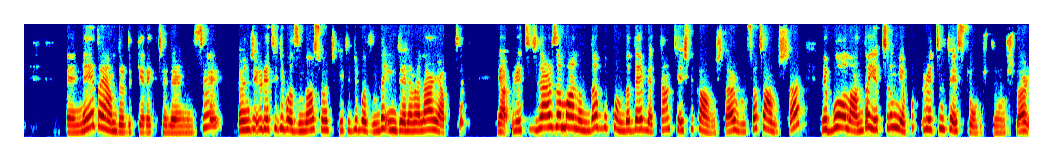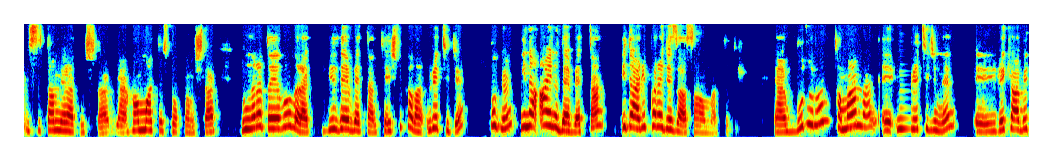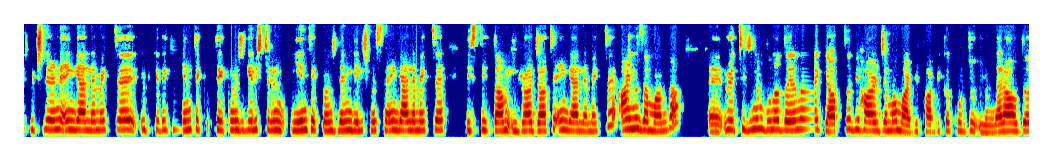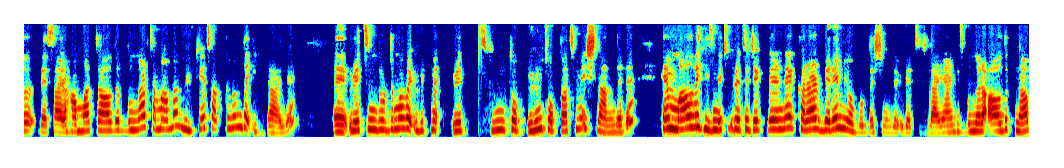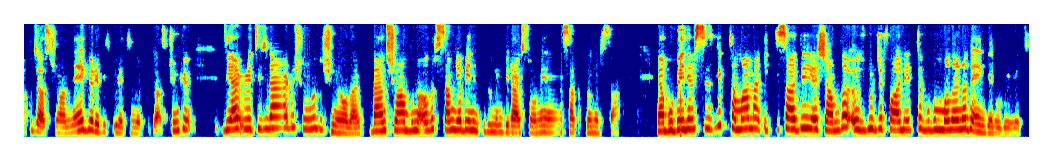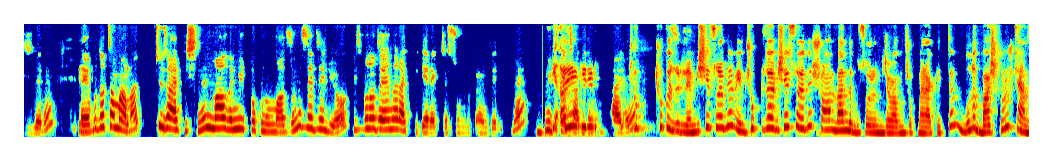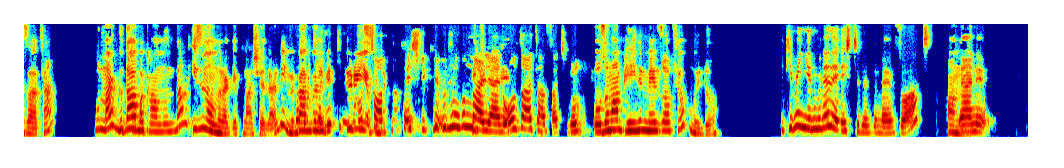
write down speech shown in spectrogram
E, neye dayandırdık gerekçelerimizi? Önce üretici bazından sonra tüketici bazında incelemeler yaptık. Ya üreticiler zamanında bu konuda devletten teşvik almışlar, ruhsat almışlar ve bu alanda yatırım yapıp üretim testi oluşturmuşlar, istihdam yaratmışlar, yani ham madde stoklamışlar. Bunlara dayalı olarak bir devletten teşvik alan üretici bugün yine aynı devletten idari para cezası almaktadır. Yani bu durum tamamen e, üreticinin e, rekabet güçlerini engellemekte, ülkedeki yeni tek teknoloji geliştirin, yeni teknolojilerin gelişmesini engellemekte, istihdamı, ihracatı engellemekte. Aynı zamanda e, üreticinin buna dayanarak yaptığı bir harcama var. Bir fabrika kurdu, ürünler aldı vesaire, ham madde aldı. Bunlar tamamen mülkiyet hakkının da ihlali. E, üretim durdurma ve üretme, üretim top, ürün toplatma işlemleri hem mal ve hizmet üreteceklerine karar veremiyor burada şimdi üreticiler. Yani biz bunları aldık ne yapacağız şu an? Neye göre biz üretim yapacağız? Çünkü diğer üreticiler de şunu düşünüyorlar. Ben şu an bunu alırsam ya benim ürünüm bir ay sonra yasaklanırsa? Yani bu belirsizlik tamamen iktisadi yaşamda özgürce faaliyette bulunmalarına da engel oluyor üreticilerin. Evet. E, bu da tamamen tüzel kişinin mal ve mülk dokunulmazlığını zedeliyor. Biz buna dayanarak bir gerekçe sunduk öncelikle. Bir araya girip çok, çok özür dilerim. Bir şey sorabilir miyim? Çok güzel bir şey söyledin. Şu an ben de bu sorunun cevabını çok merak ettim. Bunu başvururken zaten bunlar Gıda Bakanlığı'ndan izin alınarak yapılan şeyler değil mi? Tabii, ben böyle bir ki. ürün o yapacağım. Satlı teşvikli ürün bunlar Peki, yani. O zaten saçma. O, o zaman peynir mevzuatı yok muydu? 2020'de değiştirildi mevzuat. Anladım. Yani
